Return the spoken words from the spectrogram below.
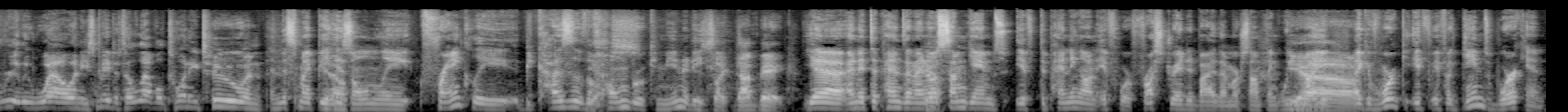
really well and he's made it to level 22 and and this might be You know. his only frankly because of the Yes. homebrew community it's like that big. Yeah, and it depends. And I know Yeah. some games, if depending on if we're frustrated by them or something, we Yeah. might like if we're if if a game's working,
